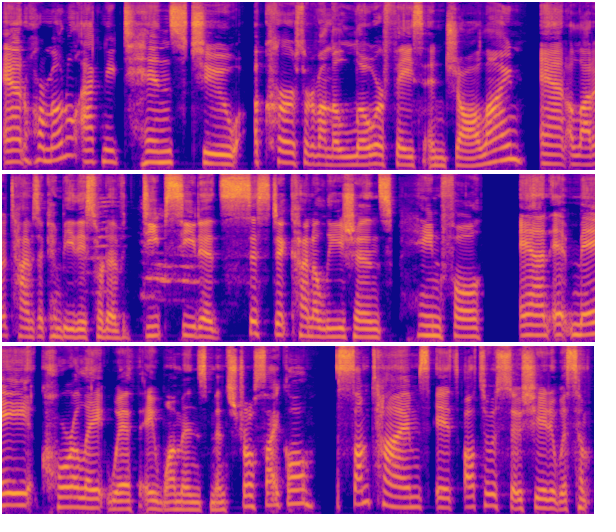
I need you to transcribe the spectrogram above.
And hormonal acne tends to occur sort of on the lower face and jawline. And a lot of times it can be these sort of deep seated cystic kind of lesions, painful. And it may correlate with a woman's menstrual cycle. Sometimes it's also associated with some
